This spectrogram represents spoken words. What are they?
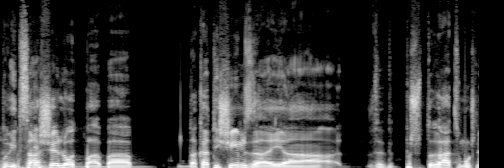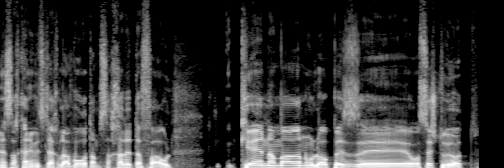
פריצה. שלו, בדקה 90 זה היה, ופשוט רץ מול שני שחקנים, הצליח לעבור אותם, סחט את הפאול. כן, אמרנו, לופז אה, עושה שטויות.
